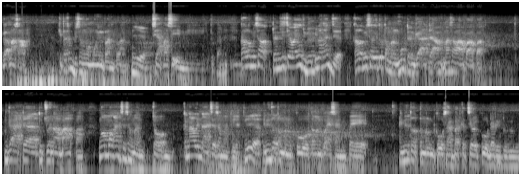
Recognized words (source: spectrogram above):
nggak masalah. Kita kan bisa ngomongin pelan pelan iya. Siapa sih ini? Gitu kan. Kalau misal dan si ceweknya juga bilang aja kalau misal itu temenmu dan nggak ada masalah apa-apa nggak ada tujuan apa-apa ngomong aja sama cowok kenalin aja sama dia. Iya ini tuh temenku temanku SMP ini tuh temenku sahabat kecilku dari dulu.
